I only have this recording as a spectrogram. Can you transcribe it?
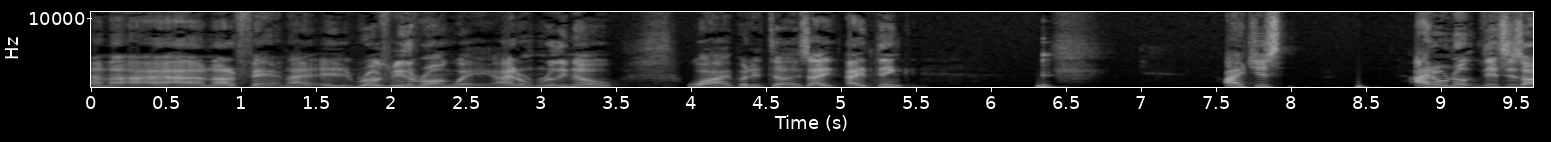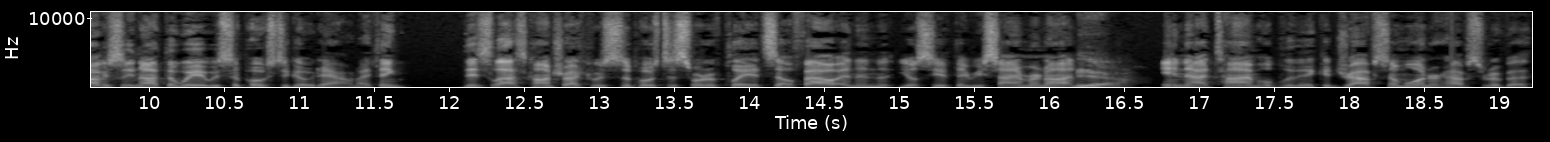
I'm not, I, am not a fan. I, it rubs me the wrong way. I don't really know why, but it does. I, I think, I just, I don't know. This is obviously not the way it was supposed to go down. I think this last contract was supposed to sort of play itself out, and then you'll see if they resign him or not. And yeah. In that time, hopefully they could draft someone or have sort of a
